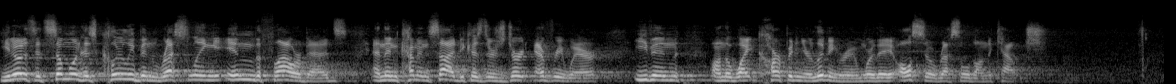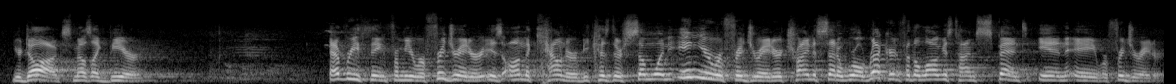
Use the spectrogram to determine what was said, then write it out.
you notice that someone has clearly been wrestling in the flower beds and then come inside because there's dirt everywhere even on the white carpet in your living room where they also wrestled on the couch. Your dog smells like beer. Everything from your refrigerator is on the counter because there's someone in your refrigerator trying to set a world record for the longest time spent in a refrigerator.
